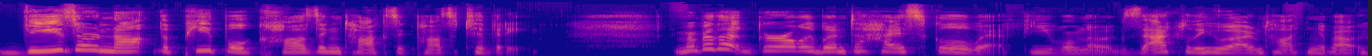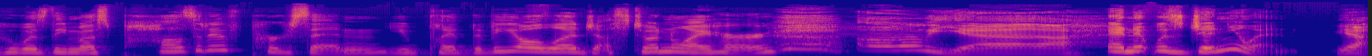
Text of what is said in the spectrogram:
These are not the people causing toxic positivity. Remember that girl we went to high school with? You will know exactly who I'm talking about, who was the most positive person. You played the viola just to annoy her, oh yeah. and it was genuine. Yeah.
